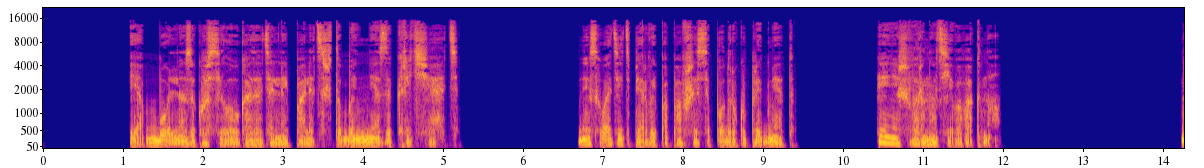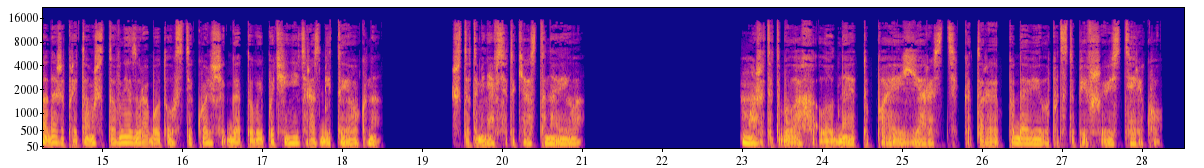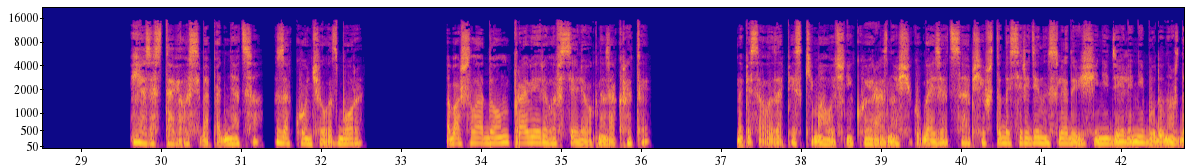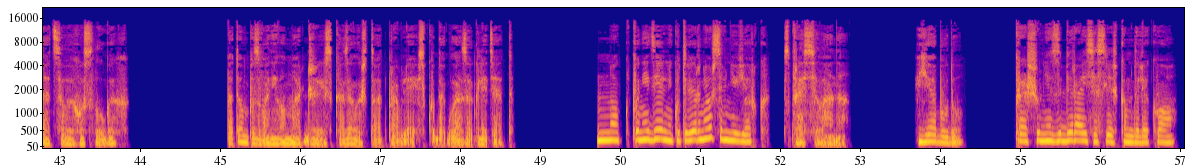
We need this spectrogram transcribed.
я больно закусила указательный палец, чтобы не закричать не схватить первый попавшийся под руку предмет и не швырнуть его в окно. Но даже при том, что внизу работал стекольщик, готовый починить разбитые окна, что-то меня все-таки остановило. Может, это была холодная, тупая ярость, которая подавила подступившую истерику. Я заставила себя подняться, закончила сборы, обошла дом, проверила, все ли окна закрыты, Написала записки молочнику и разносчику газет, сообщив, что до середины следующей недели не буду нуждаться в их услугах. Потом позвонила Марджи и сказала, что отправляюсь, куда глаза глядят. «Но к понедельнику ты вернешься в Нью-Йорк?» — спросила она. «Я буду. Прошу, не забирайся слишком далеко.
